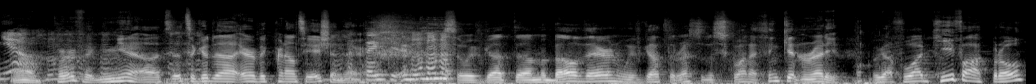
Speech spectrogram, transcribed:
Yeah. Oh, perfect. Yeah, that's, that's a good uh, Arabic pronunciation there. Thank you. so we've got uh, Mabelle there, and we've got the rest of the squad, I think, getting ready. we got Fouad Kifak, bro.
